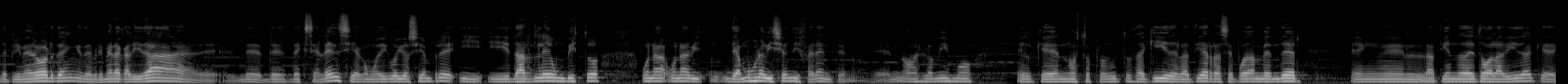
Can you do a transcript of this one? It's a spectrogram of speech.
de primer orden, de primera calidad, de, excelencia, como digo yo siempre, y, darle un visto, una, digamos, una visión diferente. ¿no? Eh, no es lo mismo el que nuestros productos de aquí, de la tierra, se puedan vender en, la tienda de toda la vida que,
